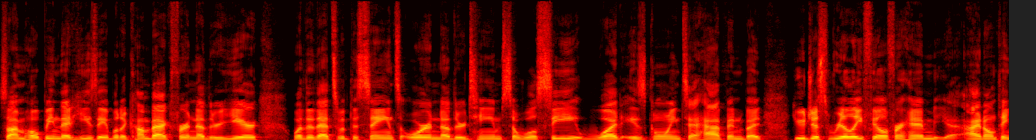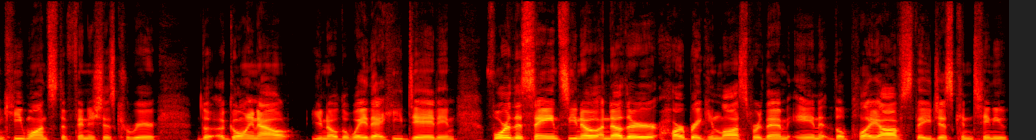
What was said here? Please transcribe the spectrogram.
So I'm hoping that he's able to come back for another year, whether that's with the Saints or another team. So we'll see what is going to happen. But you just really feel for him. I don't think he wants to finish his career the, uh, going out you know, the way that he did. And for the Saints, you know, another heartbreaking loss for them in the playoffs. They just continue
